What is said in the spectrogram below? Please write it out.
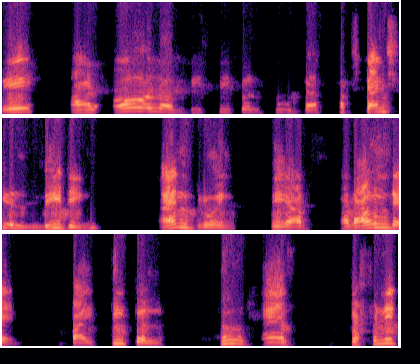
they are all of these people who does substantial leading and growing. They are surrounded by people who has definite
